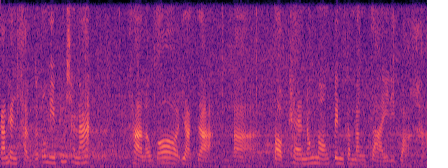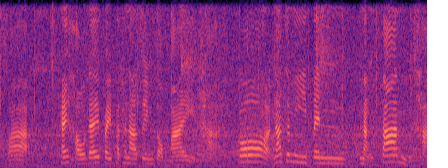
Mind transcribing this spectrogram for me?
การแข่งขันก็ต้องมีผู้ชนะค่ะแล้วก็อยากจะอตอบแทนน้องๆ เป็นกำลังใจดีกว่าค่ะว่าให้เขาได้ไปพัฒนาตัวเองต่อไปค่ะ ก็น่าจะมีเป็นหนังสั้นค่ะ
